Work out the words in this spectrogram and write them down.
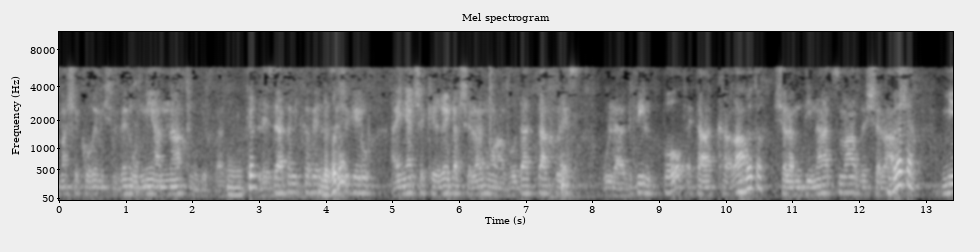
מה שקורה מסביבנו, מי אנחנו בכלל. כן. לזה אתה מתכוון? בוודאי. לזה שכאילו, העניין שכרגע שלנו העבודה תכלס, הוא להגדיל פה את ההכרה בטח. של המדינה עצמה ושל ה... בטח. מי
